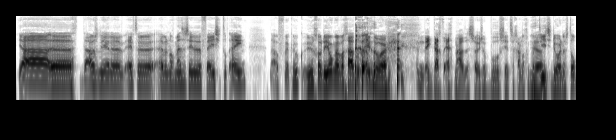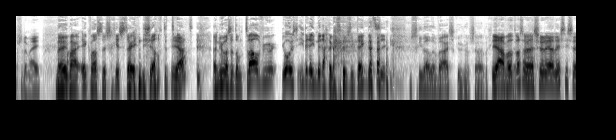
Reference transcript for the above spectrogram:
Ja, dames en heren, heeft er, hebben nog mensen zin in een feestje tot één? Nou, fuck Hu- Hugo de Jonge, we gaan tot één door. en ik dacht echt, nou, dat is sowieso bullshit. Ze gaan nog een Ja. kwartiertje door en dan stoppen ze ermee. Nee, maar ik was dus gisteren in diezelfde tent. En nu was het om 12 uur. Jongens, iedereen eruit. dus ik denk dat ze misschien wel een waarschuwing of zo hebben gegeven. Ja, want het was een surrealistische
